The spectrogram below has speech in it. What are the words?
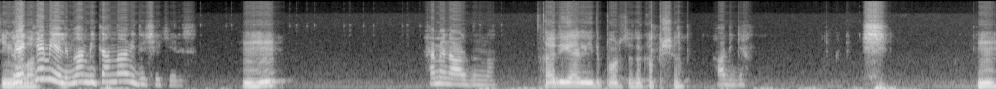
Yine. Beklemeyelim lan bir tane daha video çekeriz. Hı hı. Hemen ardından. Hadi gel gidip ortada kapışalım. Hadi gel. Şşş, Hı.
